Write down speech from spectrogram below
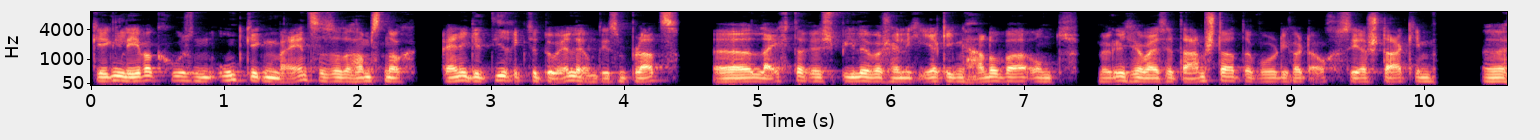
gegen Leverkusen und gegen Mainz. Also da haben es noch einige direkte Duelle um diesen Platz. Äh, leichtere Spiele wahrscheinlich eher gegen Hannover und möglicherweise Darmstadt, obwohl die halt auch sehr stark im äh,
